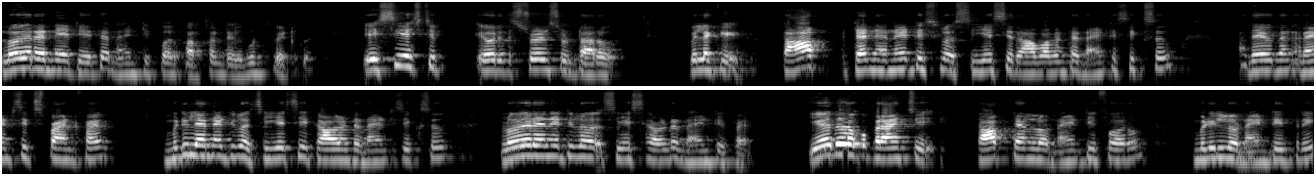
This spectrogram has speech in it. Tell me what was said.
లోయర్ ఎన్ఐటీ అయితే నైంటీ ఫోర్ పర్సెంటేజ్ గుర్తుపెట్టుకోండి. ఎస్సీ ఎస్టీ ఎవరైతే స్టూడెంట్స్ ఉంటారో వీళ్ళకి టాప్ టెన్ ఎన్ఐటీస్లో సిఎస్సి రావాలంటే నైంటీ సిక్స్ అదేవిధంగా ninety six point five middle ఎన్ఐటీలో సిఎస్సి కావాలంటే నైంటీ సిక్స్ లోయర్ ఎన్ఐటీలో సిఎస్సి కావాలంటే నైంటీ ఫైవ్ ఏదో ఒక బ్రాంచ్ టాప్ టెన్లో నైంటీ ఫోర్ మిడిల్లో నైంటీ త్రీ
